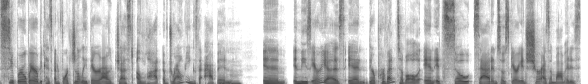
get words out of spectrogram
super aware because unfortunately there are just a lot of drownings that happen mm-hmm. in in these areas and they're preventable and it's so sad and so scary and sure as a mom it is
